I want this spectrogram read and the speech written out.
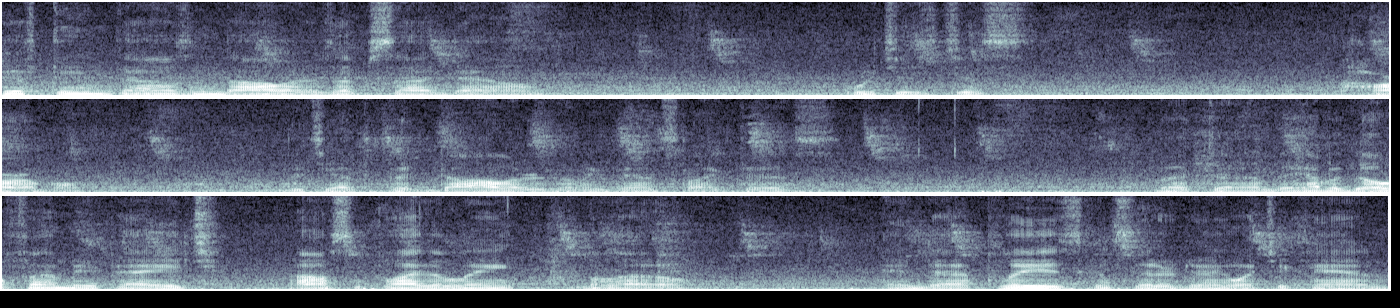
$15,000 upside down, which is just horrible that you have to put dollars on events like this. But um, they have a GoFundMe page. I'll supply the link below. And uh, please consider doing what you can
